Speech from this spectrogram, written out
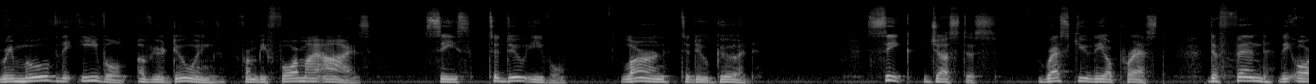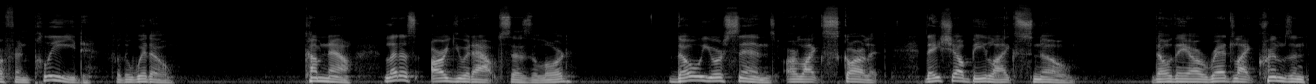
Remove the evil of your doings from before my eyes. Cease to do evil. Learn to do good. Seek justice. Rescue the oppressed. Defend the orphan. Plead for the widow. Come now, let us argue it out, says the Lord. Though your sins are like scarlet, they shall be like snow. Though they are red like crimson,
